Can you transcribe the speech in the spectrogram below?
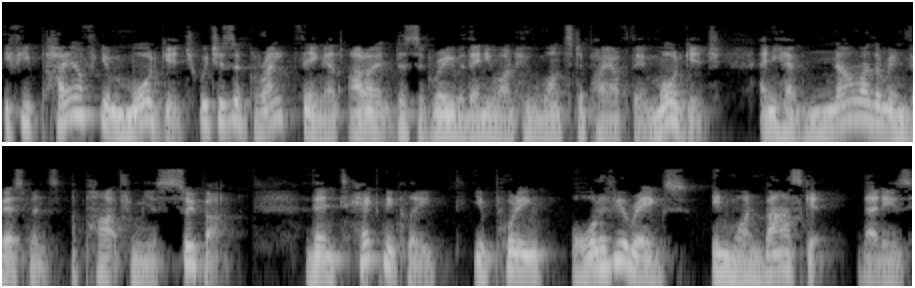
if you pay off your mortgage, which is a great thing, and I don't disagree with anyone who wants to pay off their mortgage, and you have no other investments apart from your super, then technically you're putting all of your eggs in one basket. That is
